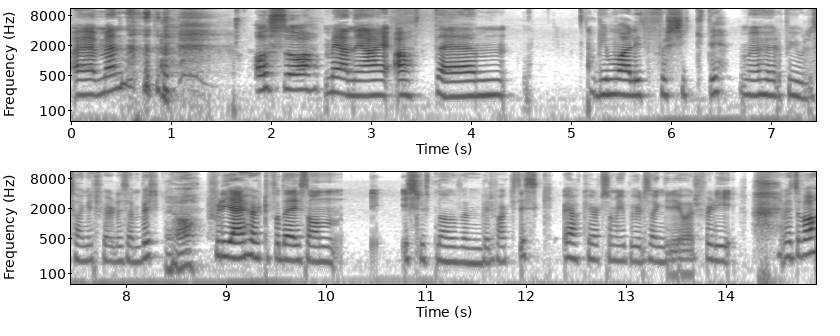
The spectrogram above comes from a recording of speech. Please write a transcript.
Uh, men Og så mener jeg at um, vi må være litt forsiktige med å høre på julesanger før desember. Ja. Fordi jeg hørte på det i sånn i- slutten av november, faktisk. Og jeg har ikke hørt så mye på julesanger i år, fordi Vet du hva,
